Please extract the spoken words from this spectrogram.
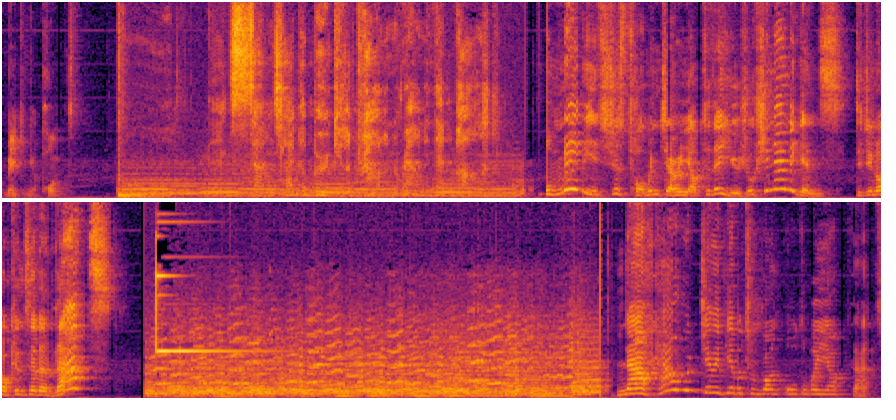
making a point. That sounds like a burglar prowling around in that parlor. Or maybe it's just Tom and Jerry up to their usual shenanigans. Did you not consider that? Now, how would would Jerry be able to run all the way up that?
